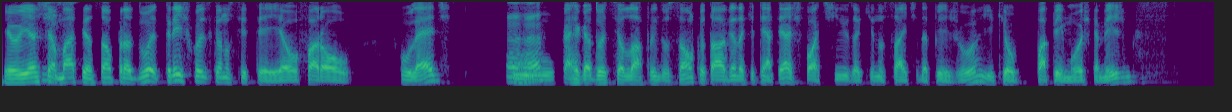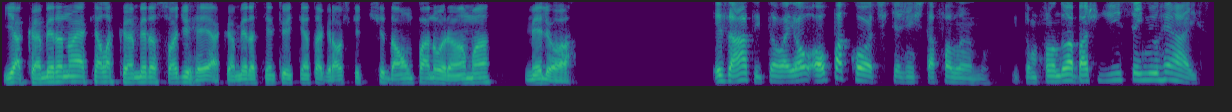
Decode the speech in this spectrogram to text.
eu ia chamar Isso. a atenção para duas, três coisas que eu não citei: é o farol Full LED, Uhum. O carregador de celular para indução, que eu estava vendo aqui, tem até as fotinhos aqui no site da Peugeot, e que eu papei mosca mesmo. E a câmera não é aquela câmera só de ré, a câmera 180 graus que te dá um panorama melhor. Exato, então aí olha o pacote que a gente está falando. Estamos falando abaixo de 100 mil reais.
